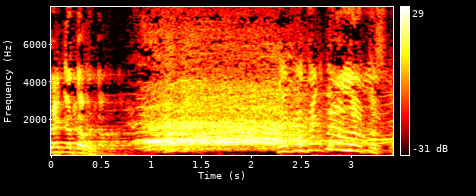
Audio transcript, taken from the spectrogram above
টাকা দেবেন টাকা থাকবেন আল্লাহর কাছে?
